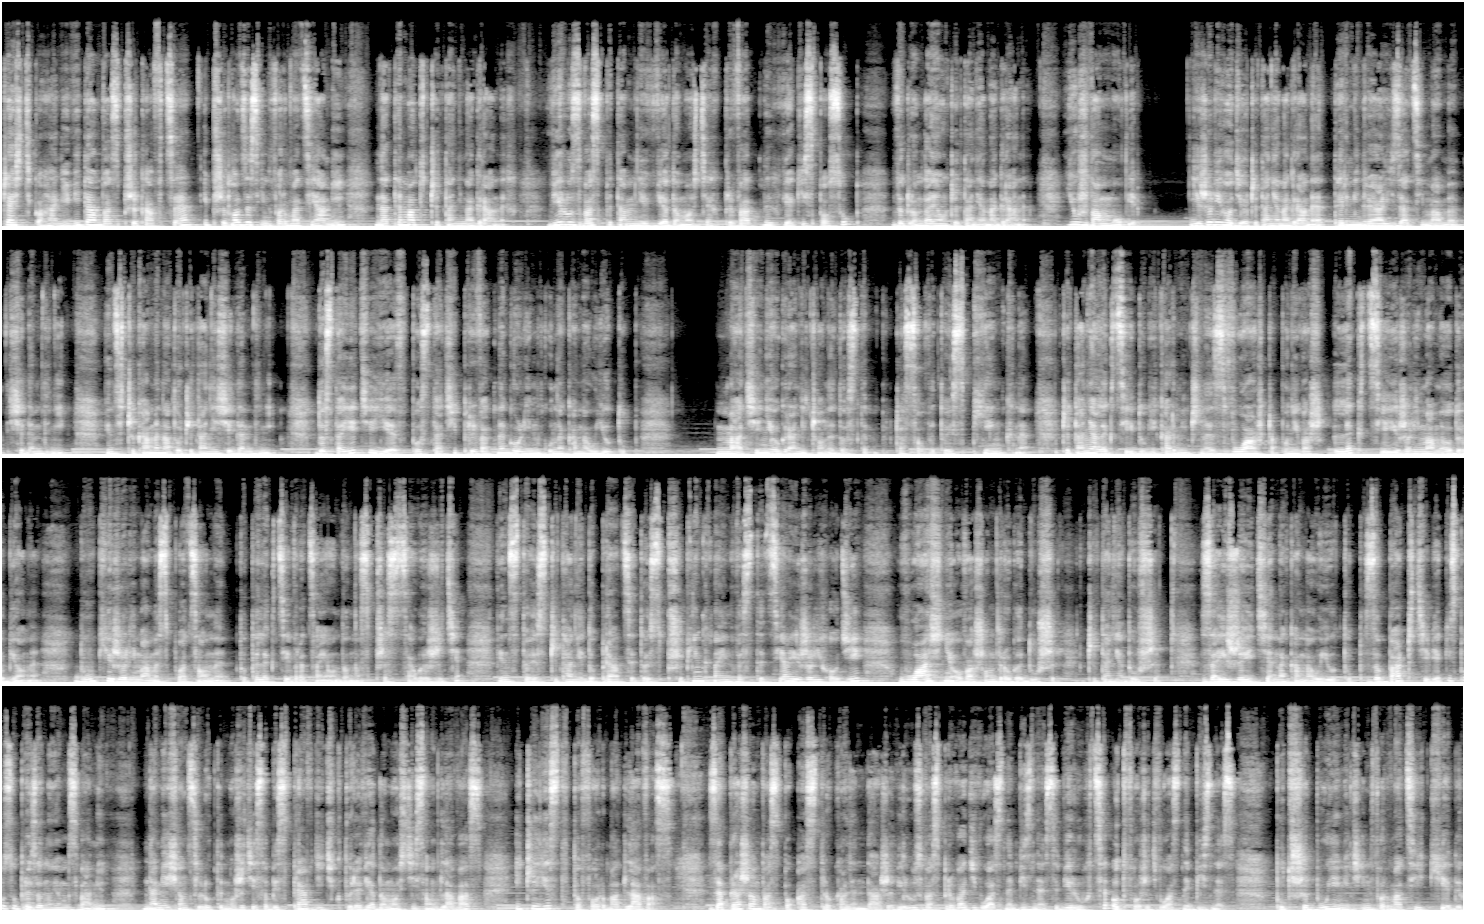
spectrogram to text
Cześć kochani, witam Was przy kawce i przychodzę z informacjami na temat czytań nagranych. Wielu z Was pyta mnie w wiadomościach prywatnych, w jaki sposób wyglądają czytania nagrane. Już Wam mówię. Jeżeli chodzi o czytania nagrane, termin realizacji mamy 7 dni, więc czekamy na to czytanie 7 dni. Dostajecie je w postaci prywatnego linku na kanał YouTube. Macie nieograniczony dostęp czasowy, to jest piękne. Czytania lekcji i długi karmiczne, zwłaszcza ponieważ lekcje, jeżeli mamy odrobione, dług, jeżeli mamy spłacony, to te lekcje wracają do nas przez całe życie. Więc to jest czytanie do pracy, to jest przepiękna inwestycja, jeżeli chodzi właśnie o Waszą drogę duszy, czytania duszy. Zajrzyjcie na kanał YouTube, zobaczcie w jaki sposób rezonują z Wami. Na miesiąc luty możecie sobie sprawdzić, które wiadomości są dla Was i czy jest to forma dla Was. Zapraszam Was po astrokalendarze. Wielu z Was prowadzi własne biznesy, wielu chce otworzyć własny biznes. Potrzebuje mieć informacje kiedy,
